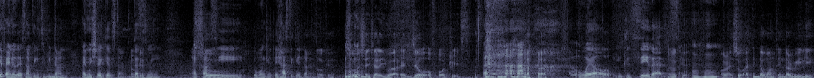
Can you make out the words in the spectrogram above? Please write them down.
if I know there's something to be Mhm. done, I make sure it gets done. That Okay. is me. I can't say it won't get. It has to get done. Okay. So essentially, you are a Jill of all trades. Well, you could say that. Okay. Mm-hmm. All right. So I think the one thing that really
